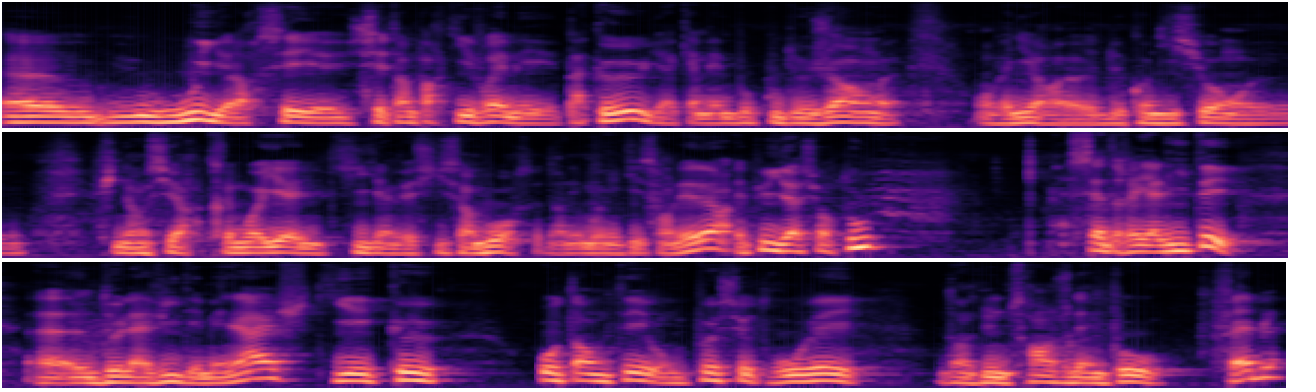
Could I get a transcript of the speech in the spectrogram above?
Euh, oui, alors c'est en partie vrai, mais pas que. Il y a quand même beaucoup de gens, on va dire, euh, de conditions euh, financières très moyennes qui investissent en bourse dans les moyens qui sont les leurs. Et puis il y a surtout cette réalité de la vie des ménages qui est que, au tenté, on peut se trouver dans une tranche d'impôt faible,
